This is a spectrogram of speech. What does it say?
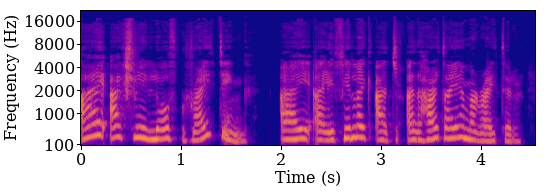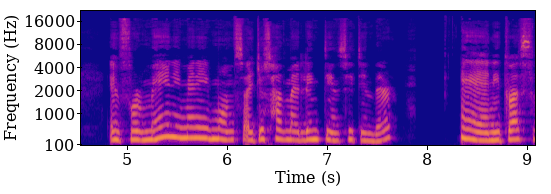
I actually love writing. I, I feel like at, at heart, I am a writer. And for many, many months, I just had my LinkedIn sitting there. And it was,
